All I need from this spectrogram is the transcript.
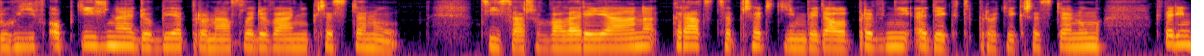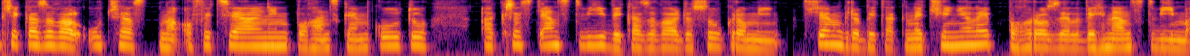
II. v obtížné době pro následování křesťanů. Císař Valerián krátce předtím vydal první edikt proti křesťanům, kterým přikazoval účast na oficiálním pohanském kultu a křesťanství vykazoval do soukromí. Všem, kdo by tak nečinili, pohrozil vyhnanstvím.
